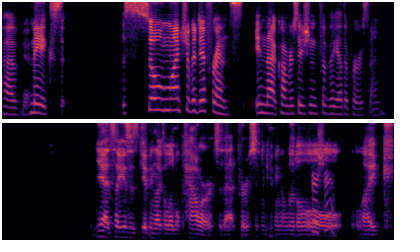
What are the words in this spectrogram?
Uh, yeah makes so much of a difference in that conversation for the other person. yeah it's i guess it's giving like a little power to that person giving a For sure. little like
